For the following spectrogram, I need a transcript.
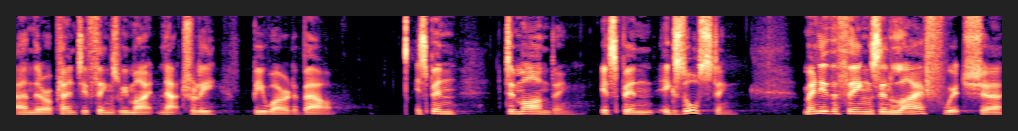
and there are plenty of things we might naturally be worried about. It's been demanding, it's been exhausting. Many of the things in life which uh,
